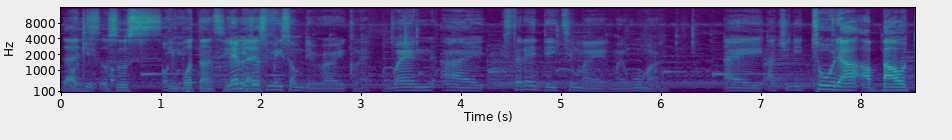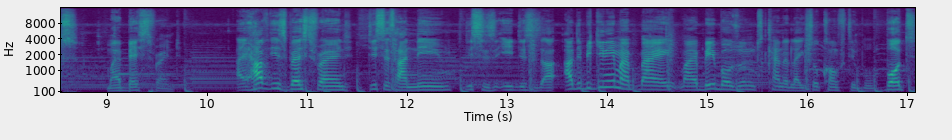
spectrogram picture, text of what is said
that is Okay, also okay. important. let me life. just make something very clear. When I started dating my my woman, I actually told her about my best friend. I have this best friend. This is her name. This is it. This is her. At the beginning, my my my babe wasn't kind of like so comfortable, but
